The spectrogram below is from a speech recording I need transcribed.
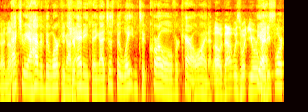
I know. Actually, I haven't been working It's on your- anything. I've just been waiting to crow over Carolina. Oh, that was what you were Yes. waiting for.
